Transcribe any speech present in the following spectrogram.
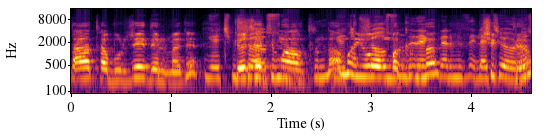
daha taburcu edilmedi. Geçmiş Gözetim olsun. altında ama Geçmiş yoğun olsun bakımdan çıktı.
